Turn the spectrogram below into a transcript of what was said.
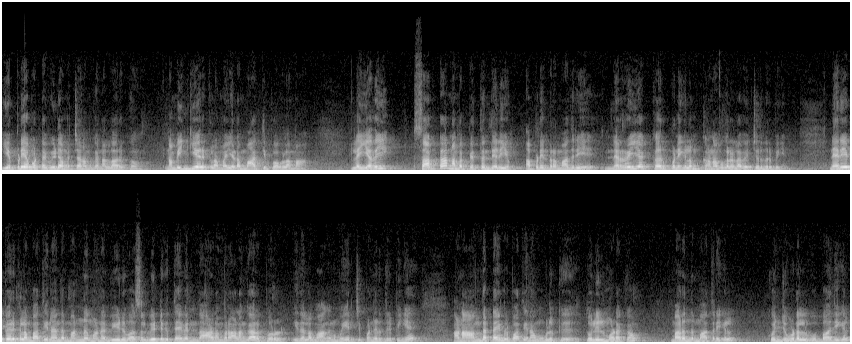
எப்படியாப்பட்ட வீடு அமைச்சா நமக்கு நல்லா இருக்கும் நம்ம இங்கேயே இருக்கலாமா? இடம் மாற்றி போகலாமா? இல்லை எதை சாப்பிட்டா நம்ம பித்தம் தெளியும்? அப்படின்ற மாதிரி நிறைய கற்பனைகளும் கனவுகள் எல்லாம் வச்சுருந்துருப்பீங்க. நிறைய பேருக்கெல்லாம் பார்த்தீங்கன்னா இந்த மண் மன வீடு வாசல் வீட்டுக்கு தேவையான இந்த ஆடம்பர அலங்கார பொருள் இதெல்லாம் வாங்கின முயற்சி பண்ணியிருந்திருப்பீங்க ஆனால் அந்த டைமில் பார்த்தீங்கன்னா உங்களுக்கு தொழில் முடக்கம் மருந்து மாத்திரைகள் கொஞ்சம் உடல் உபாதிகள்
